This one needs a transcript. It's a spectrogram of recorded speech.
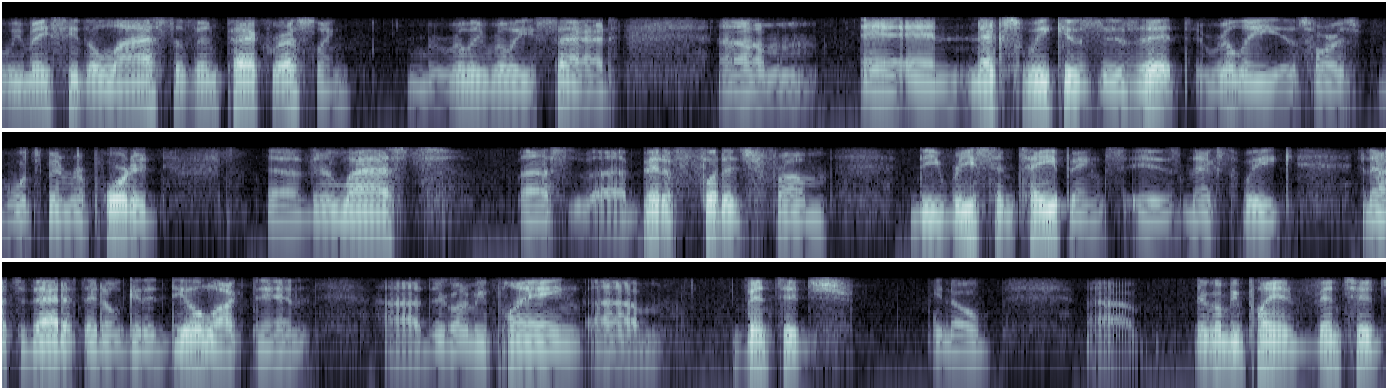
we may see the last of Impact Wrestling. Really, really sad. Um, and, and next week is is it really as far as what's been reported. Uh, their last uh, uh, bit of footage from the recent tapings is next week, and after that, if they don't get a deal locked in, uh, they're going to be playing um, vintage, you know, uh, they're going to be playing vintage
